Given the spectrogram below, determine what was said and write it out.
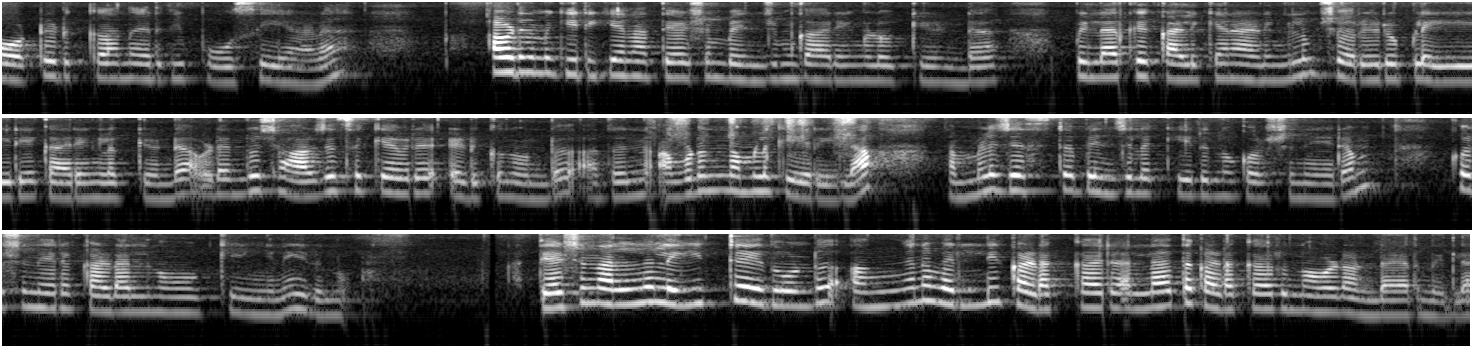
ഫോട്ടോ എടുക്കാമെന്ന് കരുതി പോസ് ചെയ്യാണ്. അവിടെ നമുക്ക് ഇരിക്കാൻ അത്യാവശ്യം ബെഞ്ചും കാര്യങ്ങളൊക്കെ ഉണ്ട്. പിള്ളേർക്ക് കളിക്കാനാണെങ്കിലും ചെറിയൊരു പ്ലേ ഏരിയ കാര്യങ്ങളൊക്കെ ഉണ്ട്. അവിടെ എന്തോ ചാർജസ് ഒക്കെ അവർ എടുക്കുന്നുണ്ട്. അതൊന്നും അവിടെ നമ്മൾ കയറിയില്ല നമ്മൾ ജസ്റ്റ് ബെഞ്ചിലൊക്കെ ഇരുന്നു കുറച്ച് നേരം. കുറച്ച് നേരം കടൽ നോക്കി ഇങ്ങനെ ഇരുന്നു. അത്യാവശ്യം നല്ല ലേറ്റ് ആയതുകൊണ്ട് അങ്ങനെ വലിയ കടക്കാർ അല്ലാത്ത കടക്കാരൊന്നും അവിടെ ഉണ്ടായിരുന്നില്ല.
